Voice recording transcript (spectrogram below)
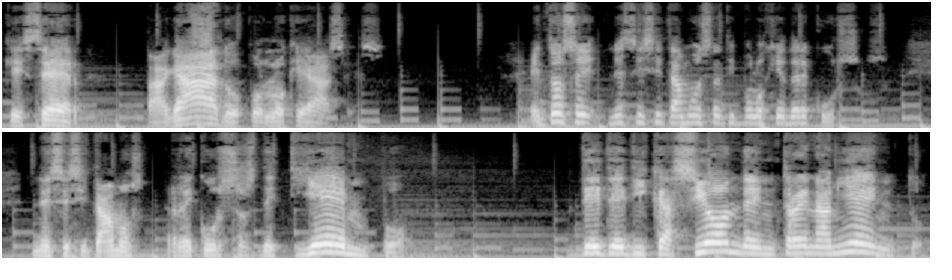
que ser pagado por lo que haces. Entonces necesitamos esta tipología de recursos. Necesitamos recursos de tiempo, de dedicación, de entrenamiento.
